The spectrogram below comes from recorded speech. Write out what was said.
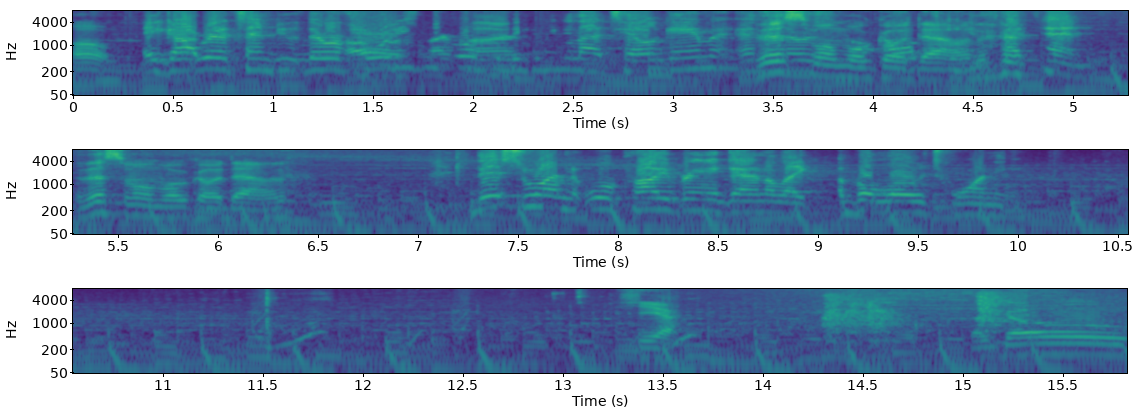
Oh, It got rid of 10 people. There were 40 Oh, people at the beginning of that tail game. And This one will go down. At 10. this one will go down. This one will probably bring it down to like below 20. Yeah. Let's go.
